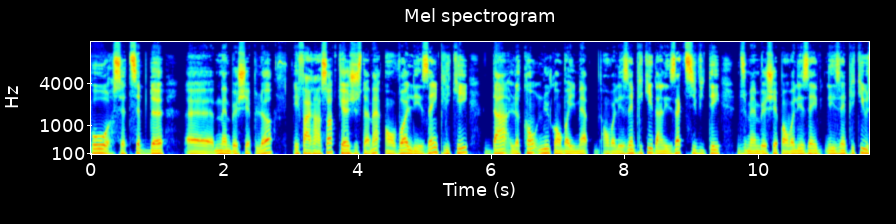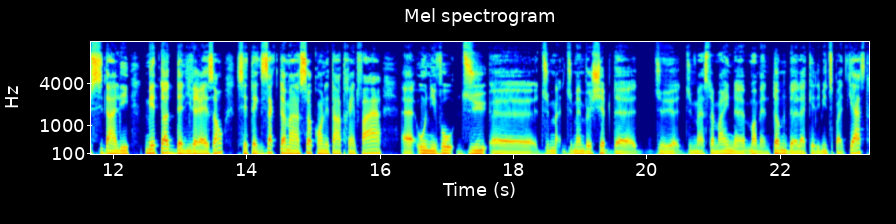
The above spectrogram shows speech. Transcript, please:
pour ce type de euh, membership-là et faire en sorte que justement, on va les impliquer dans le contenu qu'on va y mettre. On va les impliquer dans les activités du membership. On va les, les impliquer aussi dans les méthodes de livraison. C'est exactement ça qu'on est en train de faire euh, au niveau du, euh, du, du membership de, du, du, Mastermind Momentum de l'Académie du podcast.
